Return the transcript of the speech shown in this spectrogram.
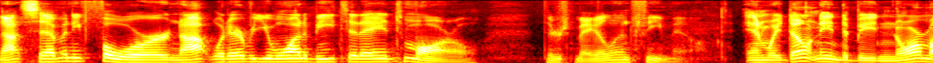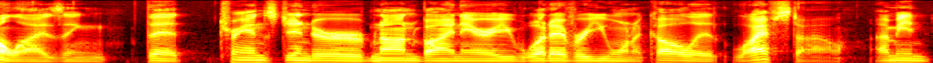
not 74 not whatever you want to be today and tomorrow. There's male and female. And we don't need to be normalizing that transgender, non-binary, whatever you want to call it, lifestyle. I mean,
